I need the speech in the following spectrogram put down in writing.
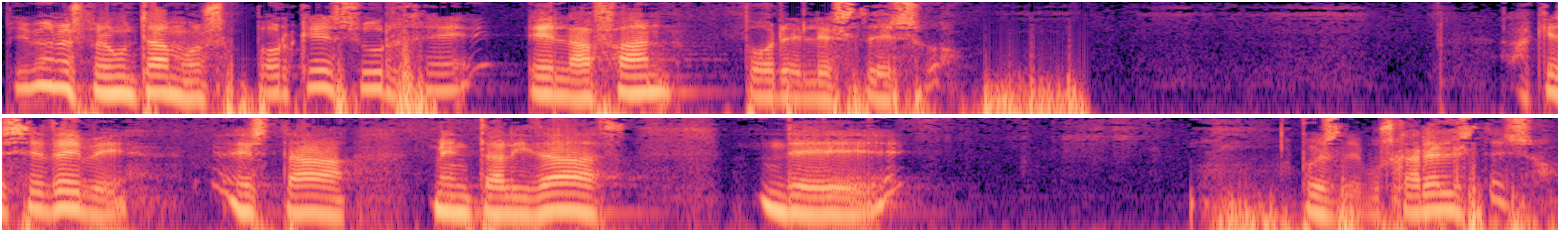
Primero nos preguntamos, ¿por qué surge el afán por el exceso. ¿A qué se debe esta mentalidad de pues de buscar el exceso?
